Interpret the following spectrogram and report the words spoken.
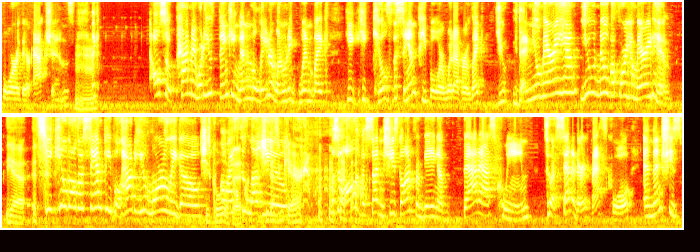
for their actions. Like, also, Padme, what are you thinking? Then in the later one, when he when like he he kills the Sand People or whatever, like you then you marry him? You knew before you married him. yeah. It's He killed all those Sand People. How do you morally go? she's cool Oh, I it. still love she you. doesn't care. so all of a sudden she's gone from being a badass queen to a senator that's cool and then she's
